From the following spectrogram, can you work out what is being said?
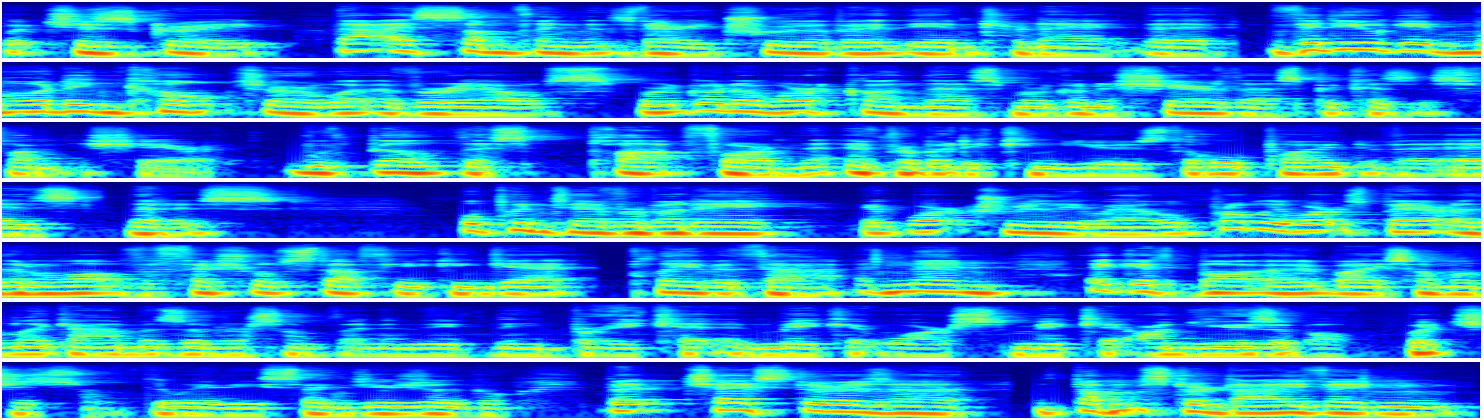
which is great. That is something that's very true about the internet. The video game modding culture or whatever else, we're going to work on this and we're going to share this because it's fun to share it. We've built this platform that everybody can use. The whole point of it is that it's open to everybody. It works really well. Probably works better than a lot of official stuff you can get. Play with that. And then it gets bought out by someone like Amazon or something and they, they break it and make it worse and make it unusable, which is the way these things usually go. But Chester is a dumpster diving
